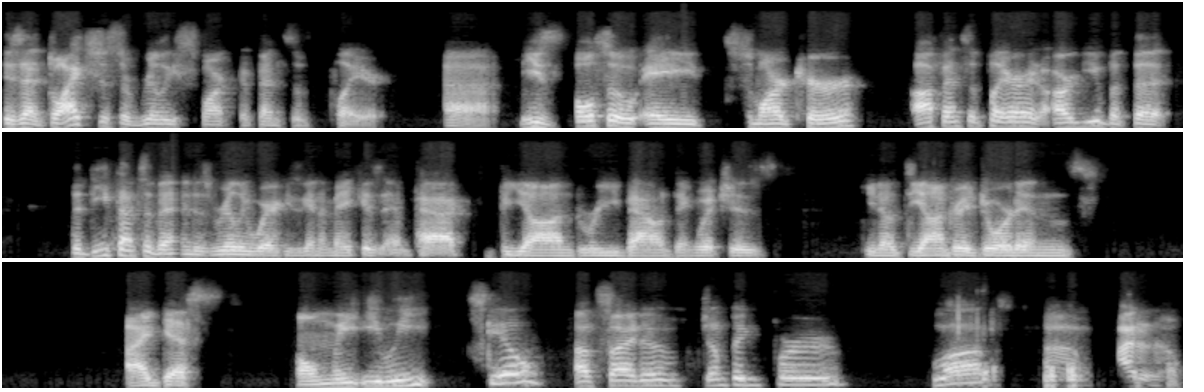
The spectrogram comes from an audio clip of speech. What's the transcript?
is that Dwight's just a really smart defensive player. Uh, he's also a smarter offensive player, I'd argue, but the the defensive end is really where he's going to make his impact beyond rebounding, which is, you know, DeAndre Jordan's, I guess, only elite skill outside of jumping for lobs. Um, I don't know.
